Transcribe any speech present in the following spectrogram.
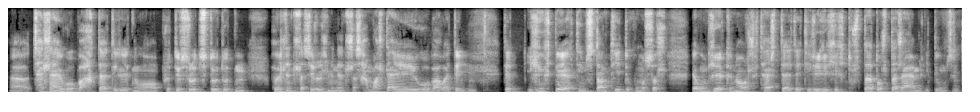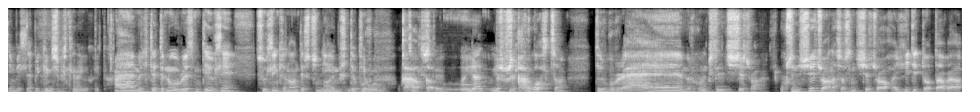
цалин айгу багтай тэгээд нөгөө продюсерүүд студиуд нь хуулийн талаас эрүүл мэндийн талаас хамгаалт айгу баг байдаг. Тэгээд ихэнхдээ яг тийм стант хийдэг хүмүүс бол яг үнэхээр кино урлаг тайртай тэгээд тэрийг их их дуртай дулдаал амар хийдэг хүмүүс гэдэм байлээ. Би гимш бэлтгэн аягүй хийдэг. Амар ихтэй тэр нөгөө Resident Evil-ийн сүүлийн кинон дээр чинь нэг юм ихтэй бүр яг гаргуу болцсон тэр бүр амар хөнгөсөн жишээч байгаа. Өгсөн жишээч байгаа, асуусан жишээч байгаа. Хэд хэд удаа байгаа.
